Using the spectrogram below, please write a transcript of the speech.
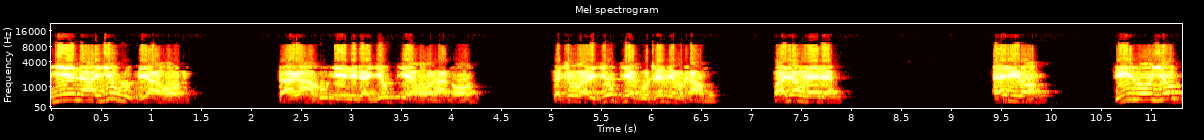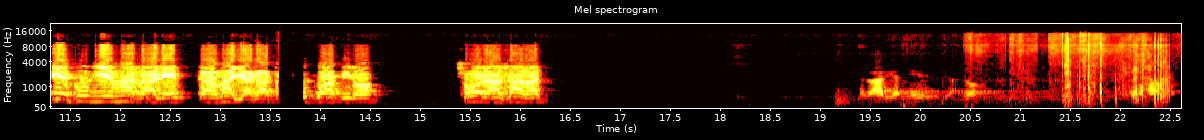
မြင်တာရုပ်လို့ဘုရားဟောတယ်ဒါကအခုမြင်နေတာရုပ်ပြက်ဟောတာနော်တချို့ကရုပ်ပြက်ကိုလက်သင့်မခံဘူးဘာကြောင့်လဲတဲ့အဲ့ဒီတော့ဒီလိုရုပ်ပြက်ကိုမြင်မှသာလဲကာမရာဂပွားပြီးတော့ချောတာစတာငကားတွေကနေတယ်ဗျာနော်ဓမ္မ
